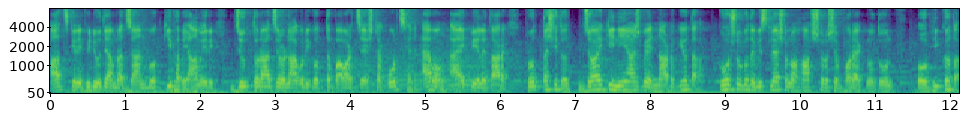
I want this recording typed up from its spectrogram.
আজকের ভিডিওতে আমরা জানব কীভাবে আমির যুক্তরাজ্যের নাগরিকত্ব পাওয়ার চেষ্টা করছেন এবং আইপিএলে তার প্রত্যাশিত জয় কি নিয়ে আসবে নাটকীয়তা। কৌশলগত বিশ্লেষণ ও হাস্যরসে ভরা এক নতুন অভিজ্ঞতা।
